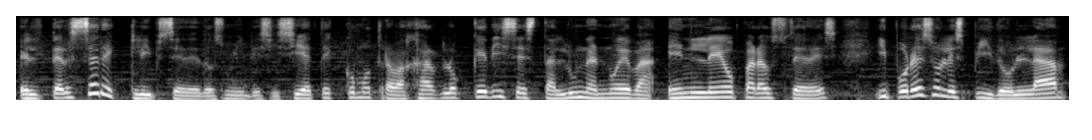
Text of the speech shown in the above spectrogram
el, tercer eclipse de 2017, cómo trabajarlo, qué dice esta luna nueva en Leo para ustedes y por eso les pido la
